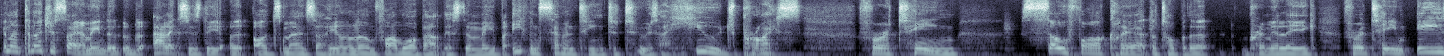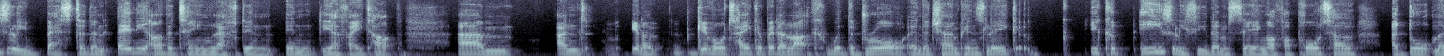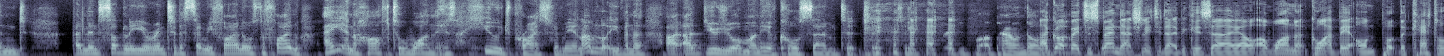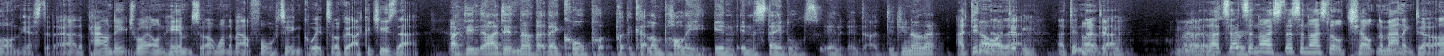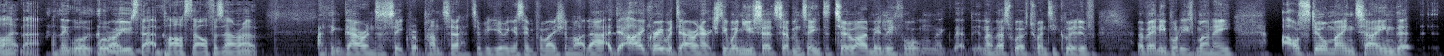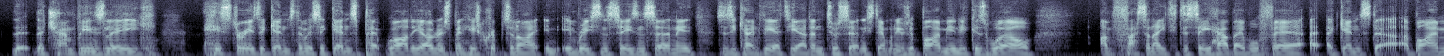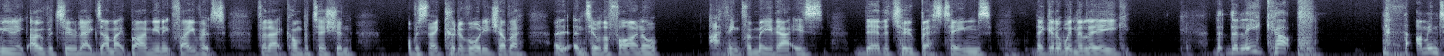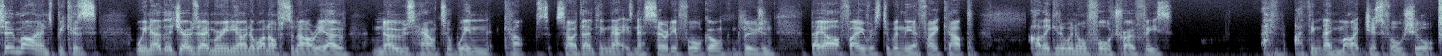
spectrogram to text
Can I can I just say? I mean, Alex is the uh, odds man, so he'll know far more about this than me. But even seventeen to two is a huge price for a team so far clear at the top of the Premier League for a team easily better than any other team left in in the FA Cup. Um, and you know, give or take a bit of luck with the draw in the Champions League, you could easily see them seeing off a Porto, a Dortmund, and then suddenly you're into the semi-finals, the final. Eight and a half to one is a huge price for me, and I'm not even a. I, I'd use your money, of course, Sam, to, to, to really put a pound on. I got a bit to spend actually today because uh, I won quite a bit on put the kettle on yesterday. I had a pound each way on him, so I won about fourteen quid. So I could, I could use that. I didn't. I didn't know that they call put put the kettle on Polly in in the stables. In, in uh, did you know that? I didn't No, know I that. didn't. I didn't I know didn't. that. Uh, that's that's a nice that's a nice little Cheltenham anecdote. I like that. I think we'll we'll Right. use that and pass that off as our own. I think Darren's a secret punter to be giving us information like that. I agree with Darren actually. When you said seventeen to two, I immediately thought, "Mm, like that, you know, that's worth twenty quid of of anybody's money. I'll still maintain that the, the Champions League history is against them. It's against Pep Guardiola. It's been his kryptonite in, in recent seasons, certainly since he came to the Etihad, and to a certain extent when he was at Bayern Munich as well. I'm fascinated to see how they will fare against a Bayern Munich over two legs. I make Bayern Munich favourites for that competition. Obviously, they could avoid each other uh, until the final. I think for me, that is they're the two best teams. They're going to win the league. The, the League Cup, I'm in two minds because we know that Jose Mourinho, in a one-off scenario, knows how to win cups. So I don't think that is necessarily a foregone conclusion. They are favourites to win the FA Cup. Are they going to win all four trophies? I think they might just fall short.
